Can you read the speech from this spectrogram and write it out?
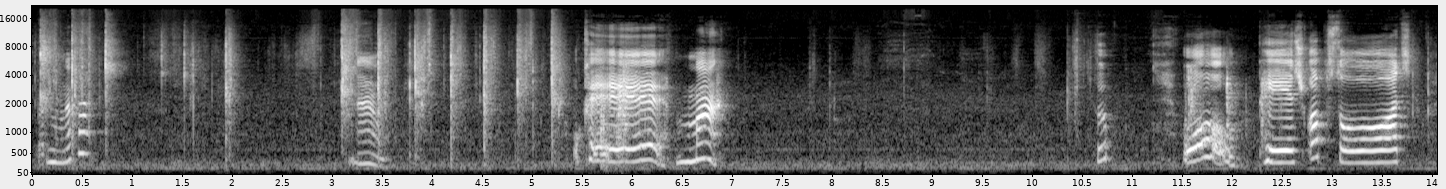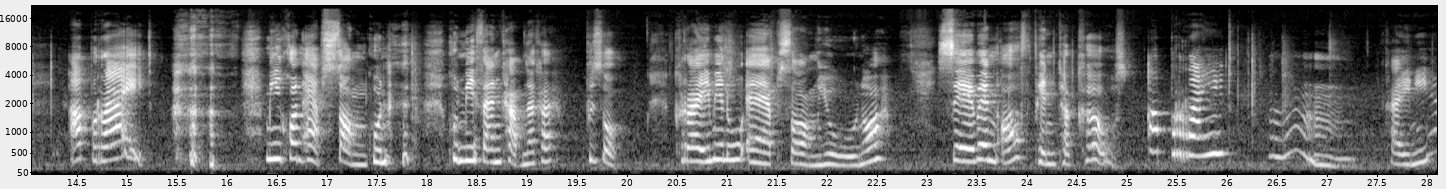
แป๊บนึงนะคะอ้าวโอเค มาฮึบโอ้ page of swords upright มีคนแอบส่องคุณ คุณมีแฟนคลับนะคะผู้ศพใครไม่รู้แอบส่องอยู่เนาะ seven of pentacles upright ใครเนี่ย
